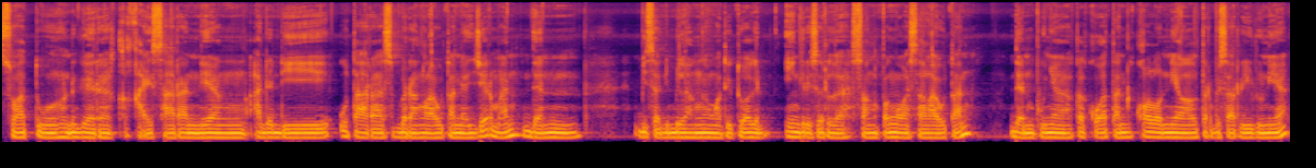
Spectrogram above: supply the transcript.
suatu negara kekaisaran yang ada di utara seberang lautannya Jerman dan bisa dibilang waktu itu Inggris adalah sang penguasa lautan dan punya kekuatan kolonial terbesar di dunia.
